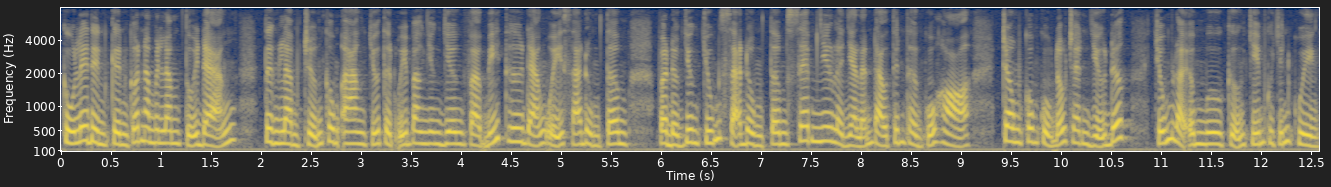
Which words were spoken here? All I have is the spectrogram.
Cụ Lê Đình Kình có 55 tuổi đảng, từng làm trưởng công an, chủ tịch Ủy ban Nhân dân và bí thư đảng ủy xã Đồng Tâm và được dân chúng xã Đồng Tâm xem như là nhà lãnh đạo tinh thần của họ trong công cuộc đấu tranh giữ đất, chống lại âm mưu cưỡng chiếm của chính quyền.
